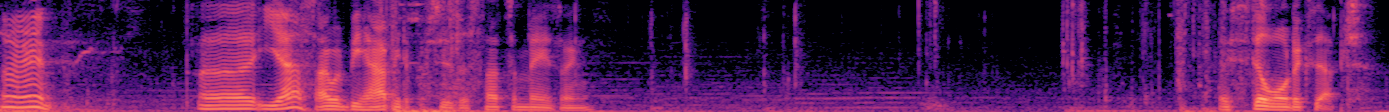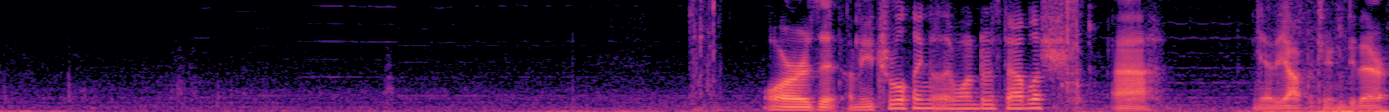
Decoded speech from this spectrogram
Alright. Uh, yes, I would be happy to pursue this. That's amazing. They still won't accept. Is it a mutual thing that they wanted to establish? Ah, yeah, the opportunity there.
